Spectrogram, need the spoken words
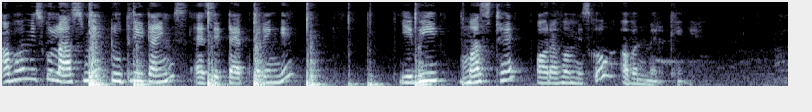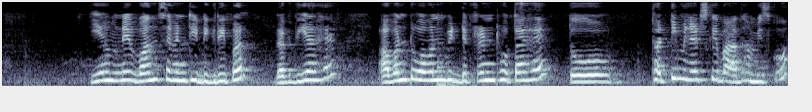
अब हम इसको लास्ट में टू थ्री टाइम्स ऐसे टैप करेंगे। ये भी मस्ट है और अब हम इसको अवन में रखेंगे। ये हमने 170 डिग्री पर रख दिया है। अवन टू अवन भी डिफरेंट होता है तो 30 मिनट्स के बाद हम इसको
